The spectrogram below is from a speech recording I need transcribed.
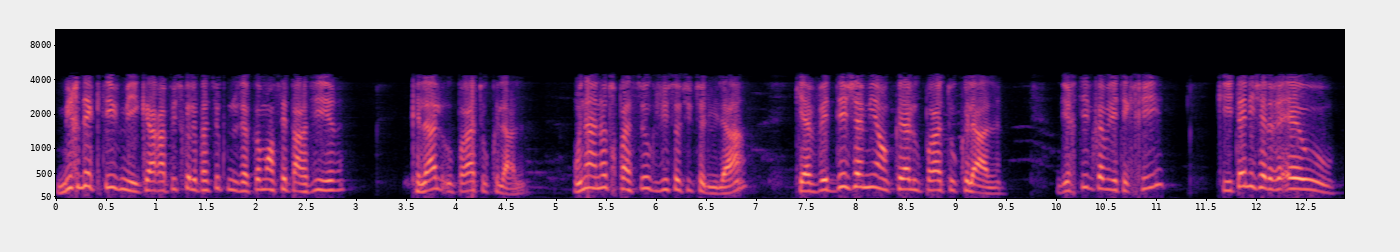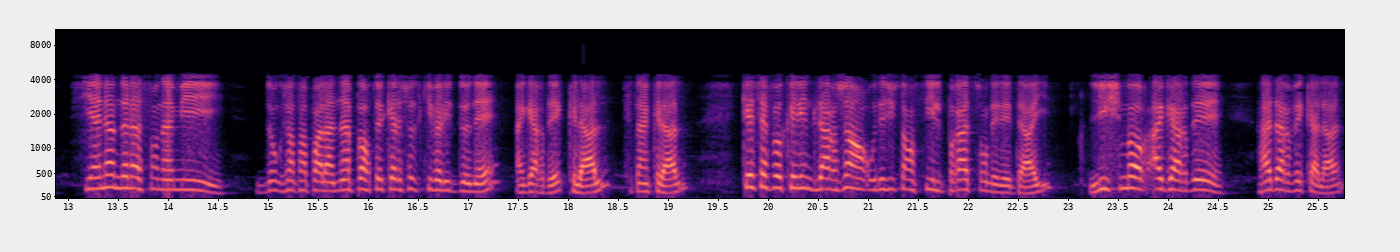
Mirdektiv mikara, puisque le pasuk nous a commencé par dire klal ou prat ou klal. On a un autre pasuk juste au-dessus de celui-là, qui avait déjà mis en klal ou prat ou klal. Dirtiv comme il est écrit, ki si un homme donne à son ami, donc j'entends par là n'importe quelle chose qu'il va lui donner, à garder, klal, c'est un klal. Kesefokelim de l'argent ou des ustensiles, prat sont des détails. Lishmor à garder, hadar vekalal.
